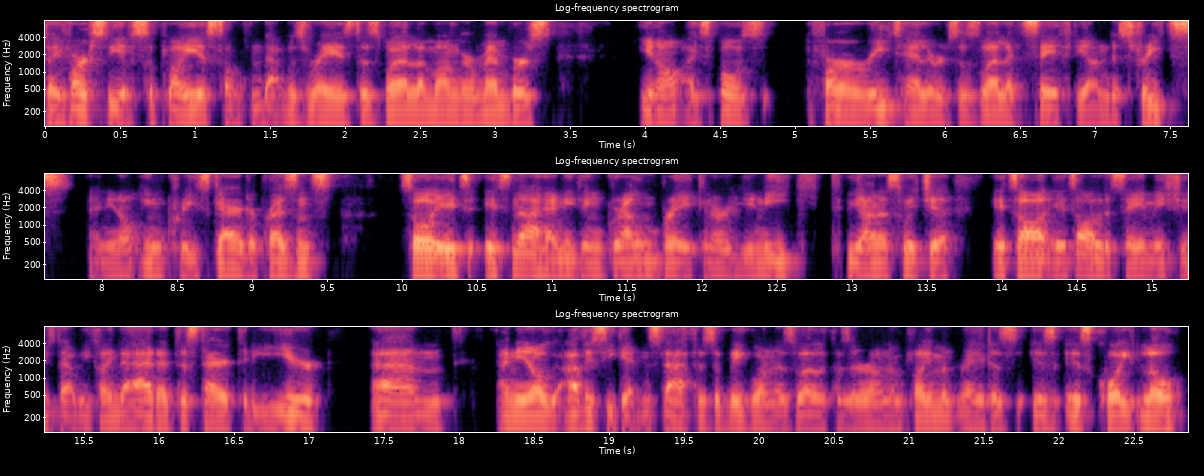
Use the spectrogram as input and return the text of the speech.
diversity of supply is something that was raised as well among our members. You know, I suppose for our retailers as well, it's safety on the streets and you know, increased Garda presence. So it's it's not anything groundbreaking or unique, to be honest with you. It's all it's all the same issues that we kind of had at the start of the year. Um, and you know, obviously getting staff is a big one as well because their unemployment rate is is is quite low.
